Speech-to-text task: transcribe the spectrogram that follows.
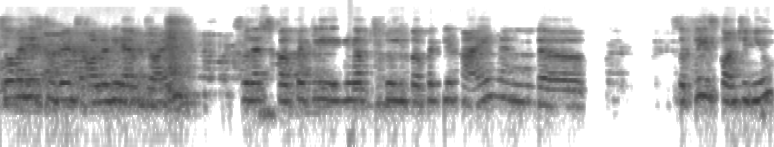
so many students already have joined. So that's perfectly, you're doing perfectly fine. And uh, so please continue.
